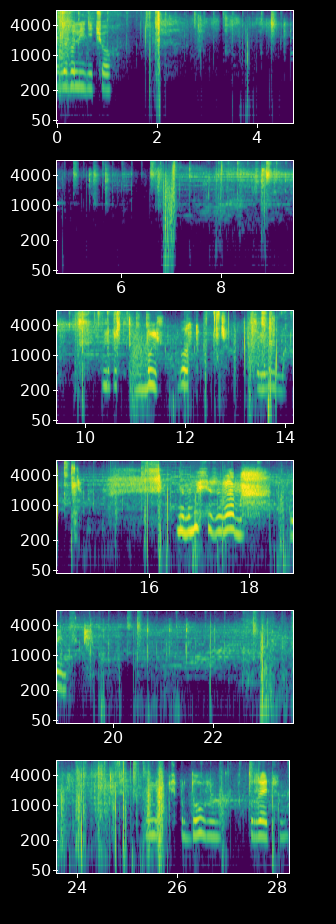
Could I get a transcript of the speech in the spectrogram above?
Взагалі нічого. Мене просто так быстро. Просто. Все, мене нема. Ні, ну ми ще живемо. В принципі. Ми якось продовжуємо. Туреччина.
